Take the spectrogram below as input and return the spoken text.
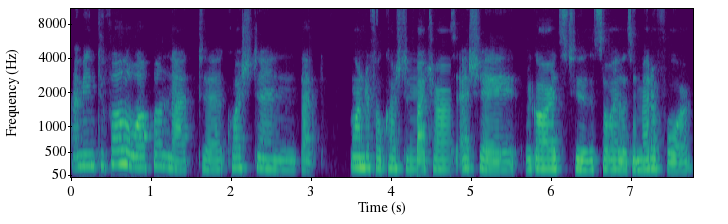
I mean, to follow up on that uh, question, that wonderful question by Charles Esche regards to the soil as a metaphor,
